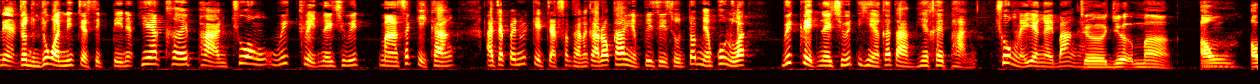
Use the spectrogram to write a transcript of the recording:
เนี่ยจนถึงทุกวันนี้ 70 ปีเนี่ยเฮียเคยผ่านช่วงวิกฤตในชีวิตมาสักกี่ครั้ง อาจจะเป็นวิกฤตจากสถานการณ์รอบข้างอย่างปี 40 ต้มยำกุ้งหรือว่าวิกฤตในชีวิตเฮียก็ตามเฮียเคยผ่านช่วงไหนยังไงบ้างคะ เจอเยอะมาก เอาเอา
